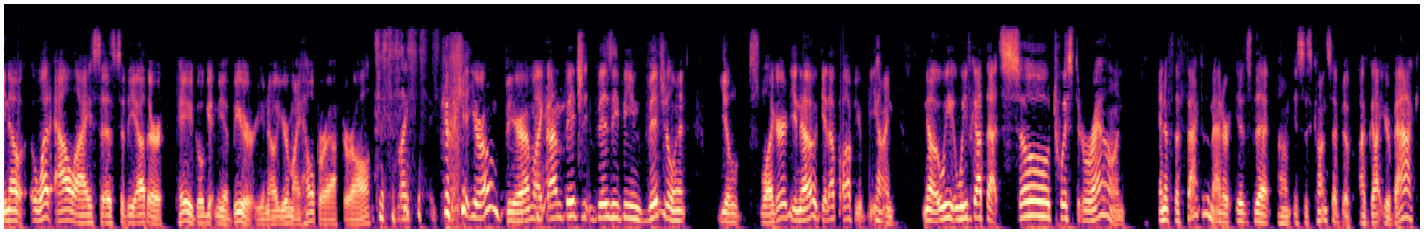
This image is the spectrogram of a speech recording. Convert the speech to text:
you know, what ally says to the other, "Hey, go get me a beer," you know, you're my helper after all. like, go get your own beer. I'm like, I'm vig- busy being vigilant, you sluggard, you know, get up off your behind. No, we we've got that so twisted around. And if the fact of the matter is that um, it's this concept of I've got your back,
